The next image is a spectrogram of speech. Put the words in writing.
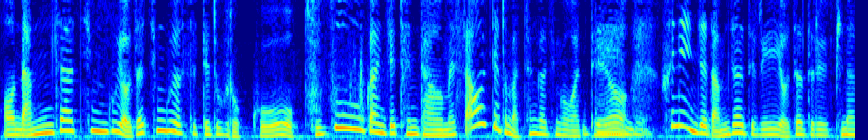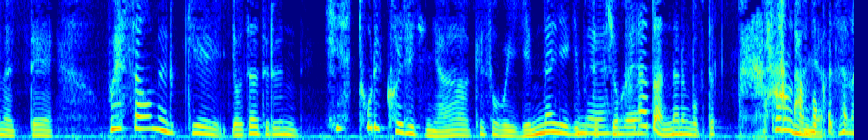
어, 남자 친구, 여자 친구였을 때도 그렇고 부부가 이제 된 다음에 싸울 때도 마찬가지인 것 같아요. 네, 네. 흔히 이제 남자들이 여자들을 비난할 때 왜 싸우면 이렇게 여자들은 히스토리컬해지냐. 그래서 왜 옛날 얘기부터 네, 기억 네. 하나도 안 나는 것부터 다 반복하잖아.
